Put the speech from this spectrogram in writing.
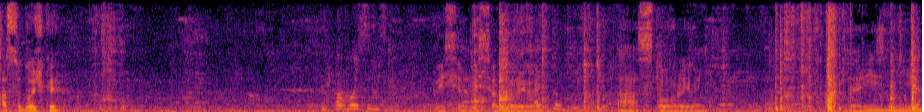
А судочки? По 80. 80 гривень. Ага, 100 гривень. Різні є.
